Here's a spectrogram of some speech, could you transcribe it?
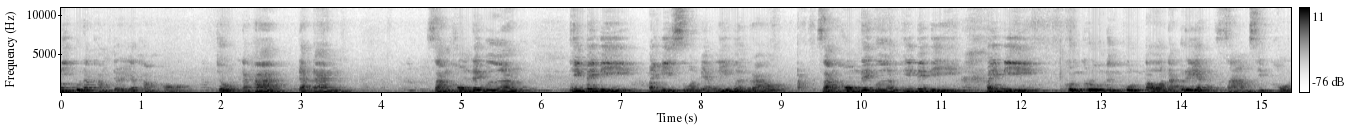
มีคุณธรรมจริยธรรมพอจบนะคะ ดังนั้น สังคมในเมืองที่ไม่มีไม่มีสวนแบบนี้เหมือนเรา สังคมในเมืองที่ไม่มีไม่มีคุณครูหนึ่งคนต่อนักเรียน 30 คน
